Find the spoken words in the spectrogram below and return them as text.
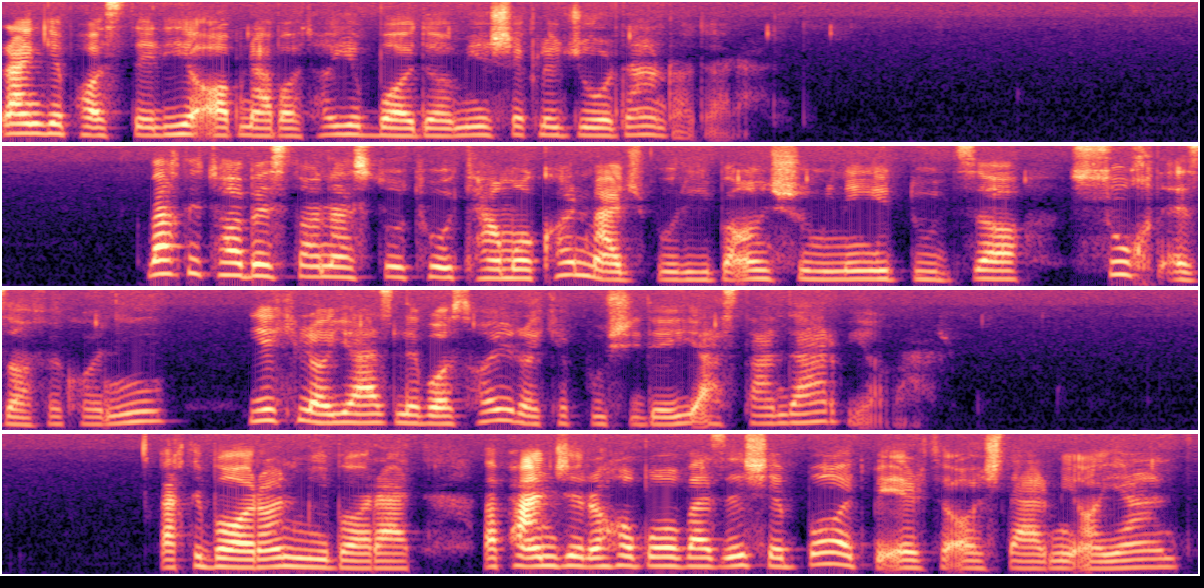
رنگ پاستلی آب نباتهای بادامی شکل جردن را دارد. وقتی تابستان است و تو کماکان مجبوری به آن شومینه دودزا سوخت اضافه کنی، یک لایه از لباسهایی را که پوشیده ای از تن در بیاور. وقتی باران میبارد و پنجره ها با وزش باد به ارتعاش در می آیند،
